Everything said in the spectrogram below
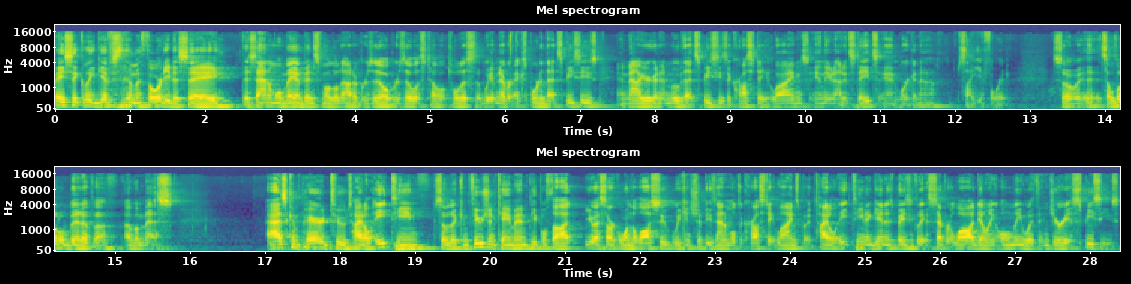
basically gives them authority to say this animal may have been smuggled out of Brazil. Brazil has tell, told us that we have never exported that species, and now you're going to move that species across state lines in the United States, and we're going to cite you for it. So it's a little bit of a, of a mess as compared to Title 18. So the confusion came in. People thought USARK won the lawsuit. We can ship these animals across state lines. But Title 18, again, is basically a separate law dealing only with injurious species.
